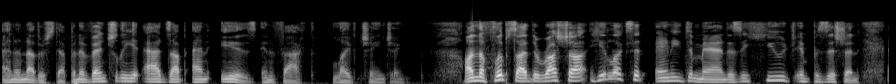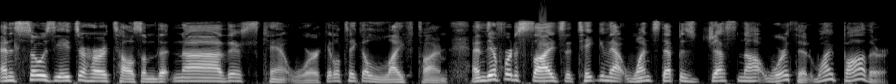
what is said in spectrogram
and another step. And eventually it adds up and is, in fact, life changing. On the flip side, the rasha, he looks at any demand as a huge imposition, and so as Hara tells him that, nah, this can't work, it'll take a lifetime, and therefore decides that taking that one step is just not worth it. Why bother?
